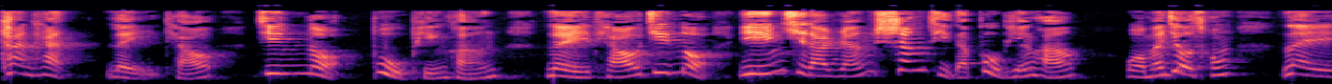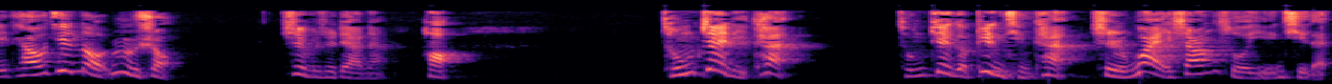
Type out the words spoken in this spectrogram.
看看哪条经络不平衡，哪条经络引起了人身体的不平衡，我们就从哪条经络入手，是不是这样的？好，从这里看，从这个病情看，是外伤所引起的，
